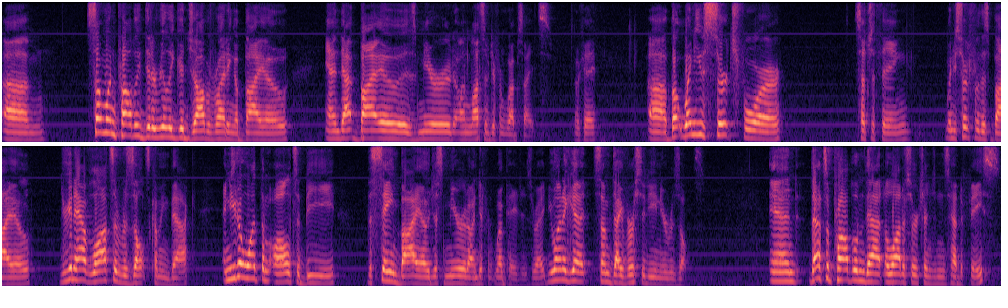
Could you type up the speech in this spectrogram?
Um, someone probably did a really good job of writing a bio and that bio is mirrored on lots of different websites. Okay, uh, but when you search for such a thing, when you search for this bio, you're going to have lots of results coming back, and you don't want them all to be the same bio, just mirrored on different web pages, right? You want to get some diversity in your results. And that's a problem that a lot of search engines had to face.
